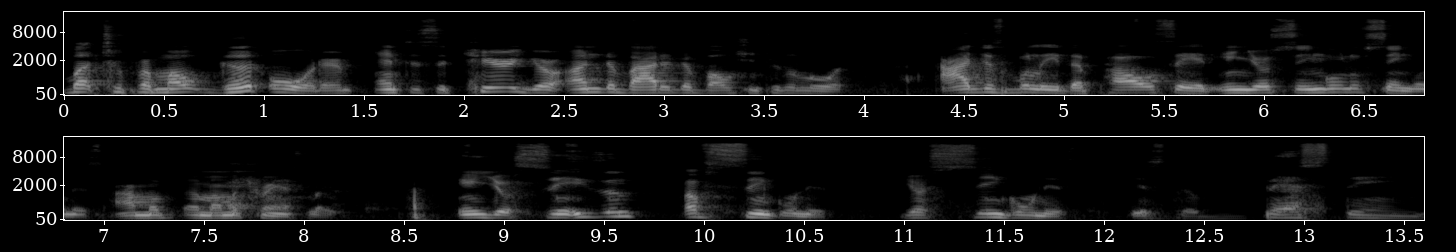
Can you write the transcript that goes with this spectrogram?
but to promote good order and to secure your undivided devotion to the Lord. I just believe that Paul said, in your single of singleness, I'm a, I'm a translate. In your season of singleness, your singleness is the best thing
